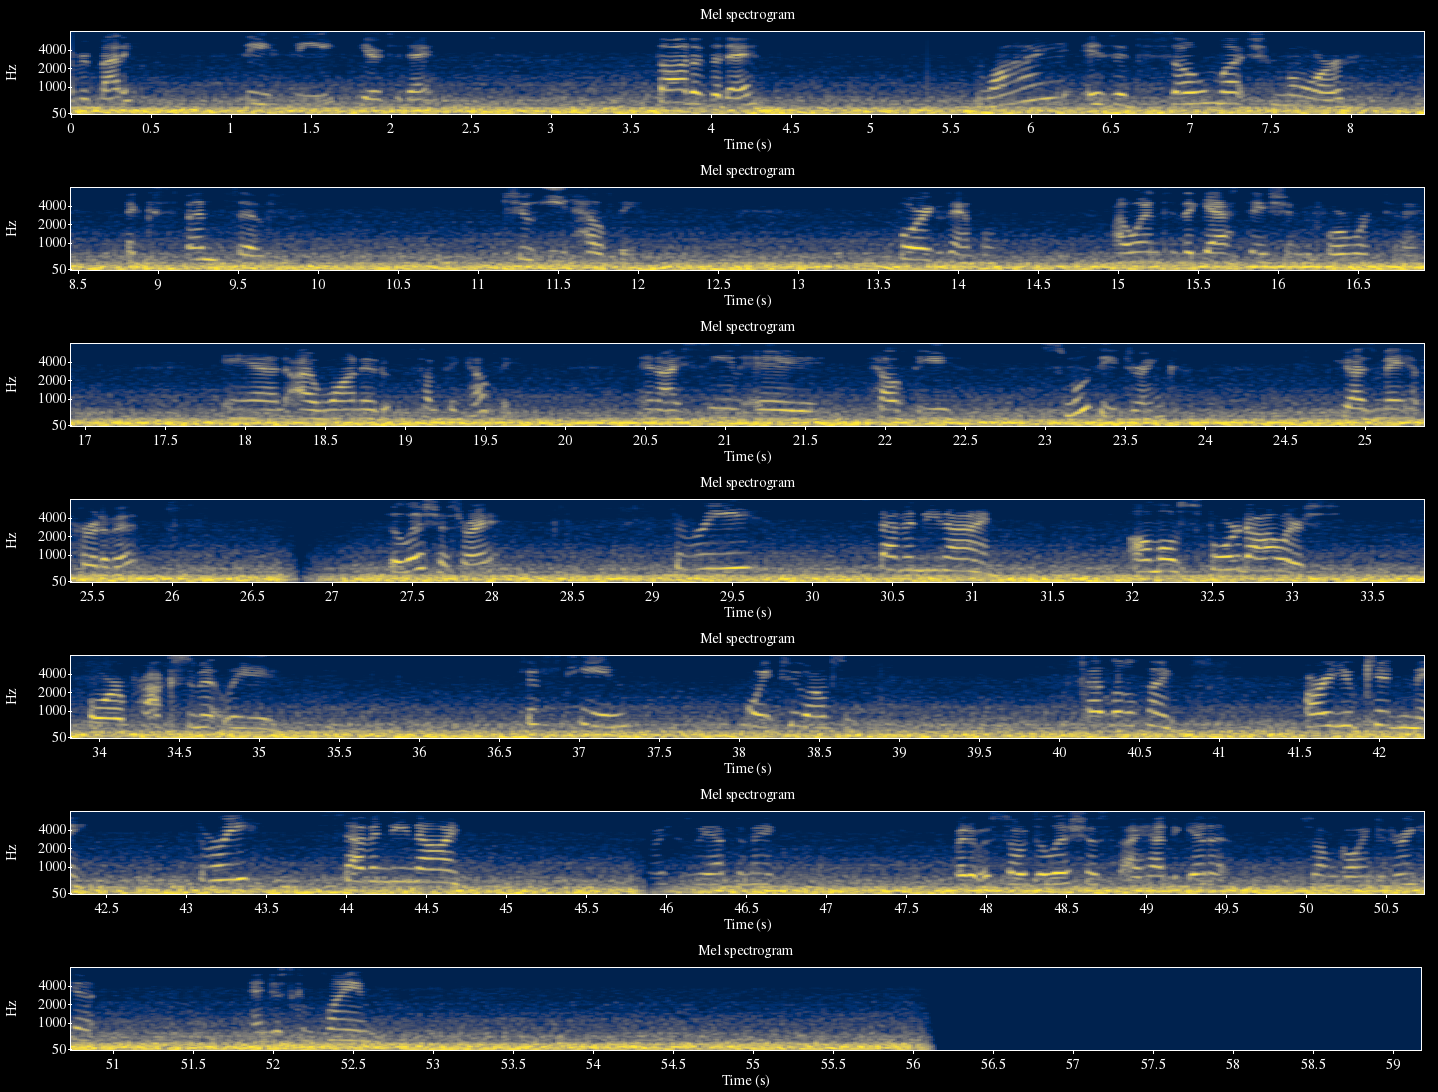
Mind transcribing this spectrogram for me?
everybody. CeCe here today. Thought of the day. Why is it so much more expensive to eat healthy? For example, I went to the gas station before work today and I wanted something healthy. And I seen a healthy smoothie drink. You guys may have heard of it. Delicious, right? Three seventy-nine, almost four dollars for approximately fifteen point two ounces. That little thing. Are you kidding me? Three seventy-nine. Choices we have to make. But it was so delicious, I had to get it. So I'm going to drink it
